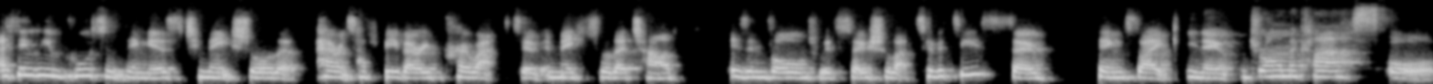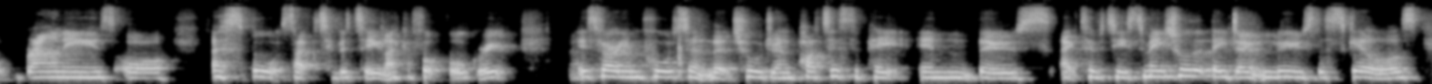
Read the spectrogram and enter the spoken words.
I think the important thing is to make sure that parents have to be very proactive in making sure their child is involved with social activities. So things like, you know, drama class or brownies or a sports activity like a football group. It's very important that children participate in those activities to make sure that they don't lose the skills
